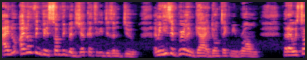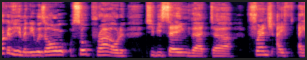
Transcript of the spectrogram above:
I don't. I don't think there's something that Jacques Attali doesn't do. I mean, he's a brilliant guy. Don't take me wrong. But I was talking to him, and he was all so proud to be saying that uh, French. I, I.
